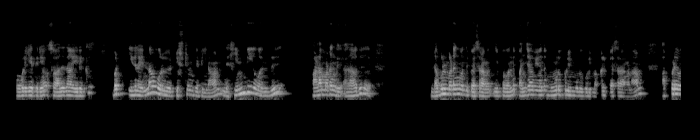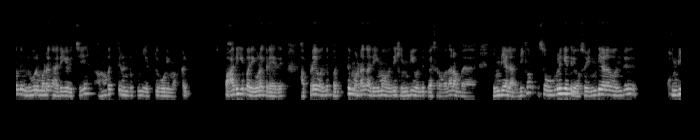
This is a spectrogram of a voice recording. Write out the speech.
உங்களுக்கே தெரியும். ஸோ அதுதான் இருக்குது பட் இதில் என்ன ஒரு ட்விஸ்ட்டுன்னு கேட்டிங்கன்னா இந்த ஹிந்தியை வந்து பல மடங்கு அதாவது டபுள் மடங்கு வந்து பேசுகிறாங்க இப்போ வந்து பஞ்சாபி வந்து மூணு புள்ளி மூணு கோடி மக்கள் பேசுகிறாங்கன்னா அப்படியே வந்து நூறு மடங்கு அதிகரித்து ஐம்பத்தி ரெண்டு புள்ளி எட்டு கோடி மக்கள் பாதிக்கு பாதி கூட கிடையாது. அப்படியே வந்து பத்து மடங்கு அதிகமாக வந்து ஹிந்தி வந்து பேசுகிறவங்க தான் நம்ம இந்தியாவில் அதிகம். ஸோ உங்களுக்கே தெரியும். ஸோ இந்தியாவில் வந்து ஹிந்தி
